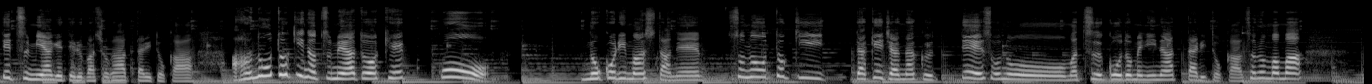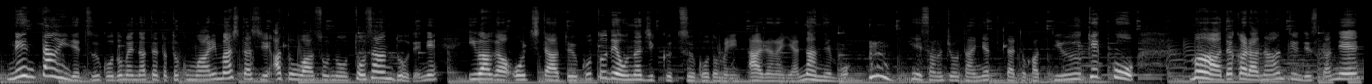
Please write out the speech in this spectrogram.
で積み上げてる場所があったりとかあの時の爪痕は結構残りましたね。その時だけじゃなくってその、まあ、通行止めになったりとかそのまま年単位で通行止めになってたとこもありましたしあとはその登山道でね岩が落ちたということで同じく通行止めにあじゃないや何年も閉鎖の状態になってたりとかっていう結構まあだから何て言うんですかね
